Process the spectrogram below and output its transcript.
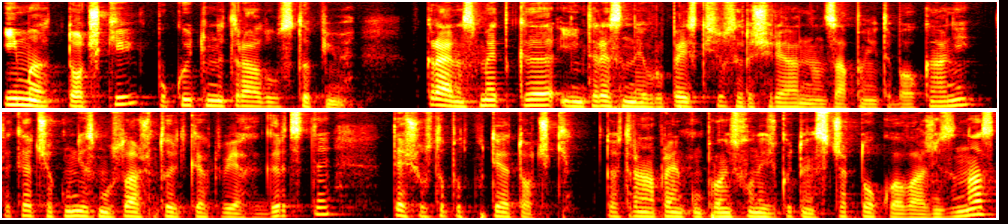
Има точки, по които не трябва да отстъпиме. В крайна сметка и интереса на Европейски съюз е разширяване на Западните Балкани, така че ако ние сме оставащно твърди, както бяха гърците, те ще отстъпат по тези точки. Тоест трябва да направим компромис в тези, които не са чак толкова важни за нас,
